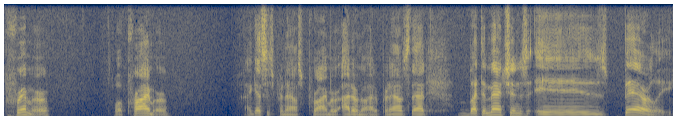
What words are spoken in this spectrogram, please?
Primer, or Primer. I guess it's pronounced Primer. I don't know how to pronounce that. But Dimensions is barely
